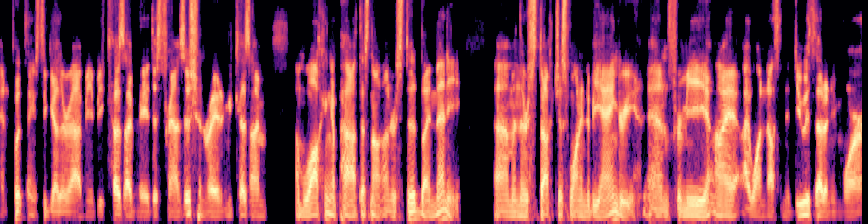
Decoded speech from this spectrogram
and put things together at me because I've made this transition right? And because I'm I'm walking a path that's not understood by many um, and they're stuck just wanting to be angry. And for me I I want nothing to do with that anymore.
